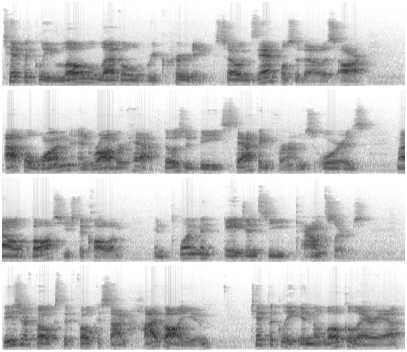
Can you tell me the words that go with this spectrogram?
typically low level recruiting. So examples of those are Apple One and Robert Half. Those would be staffing firms, or as my old boss used to call them employment agency counselors. These are folks that focus on high volume, typically in the local area.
